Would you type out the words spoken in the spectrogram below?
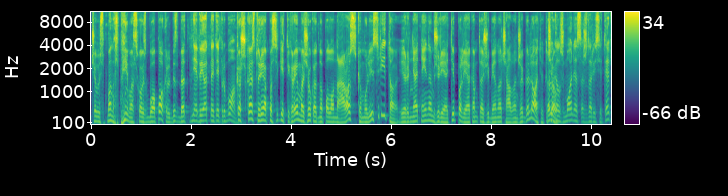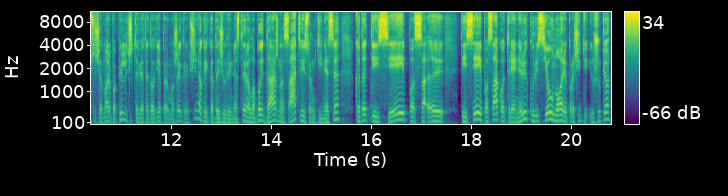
čia jūs mano spėjimas, koks buvo pokalbis, bet... Nebejotinai taip ir buvo. Kažkas turėjo pasakyti, tikrai mačiau, kad nuo Polonaros kamuolys ryto ir net neinam žiūrėti, paliekam tą žibėno challenge galioti. Toliau. Čia gal žmonės, aš dar įsitepsiu, čia noriu papildyti šitą vietą, gal jie per mažai krepšinio kai kada žiūri, nes tai yra labai dažnas atvejis rungtynėse, kada teisėjai, pasa, e, teisėjai pasako treneriui, kuris jau nori prašyti iššūkio,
